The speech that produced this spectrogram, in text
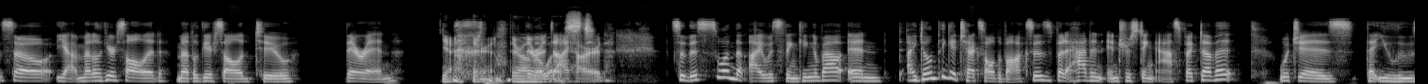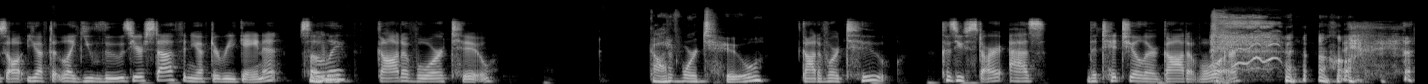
So yeah, Metal Gear Solid, Metal Gear Solid Two, they're in. Yeah, they're. They're they're the a Die list. Hard. So this is one that I was thinking about, and I don't think it checks all the boxes, but it had an interesting aspect of it, which is that you lose all. You have to like you lose your stuff, and you have to regain it slowly. Mm-hmm. God of War Two. God of War Two. God of War 2 because you start as the titular God of War. Uh-huh. and,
